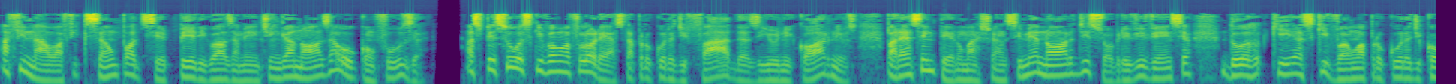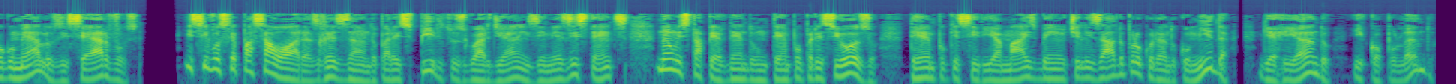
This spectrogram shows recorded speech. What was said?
Afinal, a ficção pode ser perigosamente enganosa ou confusa. As pessoas que vão à floresta à procura de fadas e unicórnios parecem ter uma chance menor de sobrevivência do que as que vão à procura de cogumelos e cervos. E se você passa horas rezando para espíritos guardiães inexistentes, não está perdendo um tempo precioso, tempo que seria mais bem utilizado procurando comida, guerreando e copulando?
